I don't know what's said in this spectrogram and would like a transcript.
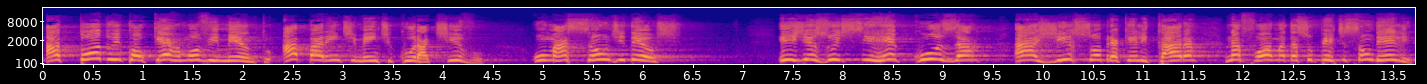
a todo e qualquer movimento aparentemente curativo uma ação de Deus. E Jesus se recusa a agir sobre aquele cara na forma da superstição dele.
